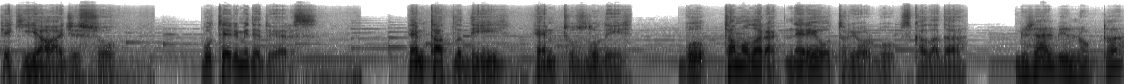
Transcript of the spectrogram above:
Peki ya acı su? Bu terimi de duyarız. Hem tatlı değil hem tuzlu değil. Bu tam olarak nereye oturuyor bu skalada? Güzel bir nokta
